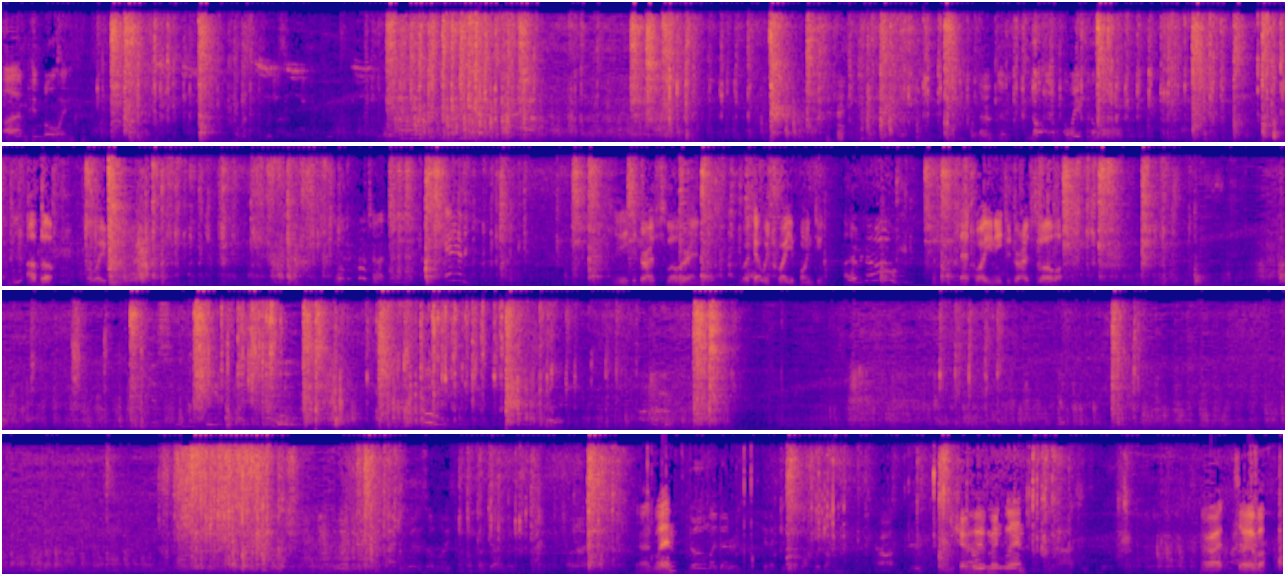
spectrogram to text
I'm pinballing. no, no, not um, away from the wall. The other away from the wall. Oh, turn that down. Get him! You need to drive slower, Andy. Work out which way you're pointing. I don't know. That's why you need to drive slower. Uh, Glenn, No, my battery's connected. I'm off or can you show movement, Glenn? Alright, it's over.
